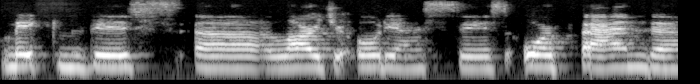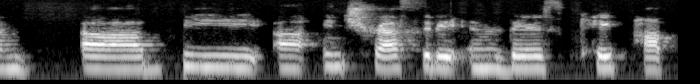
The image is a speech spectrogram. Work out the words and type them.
making this uh, larger audiences or fandom uh, be uh, interested in this K-pop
